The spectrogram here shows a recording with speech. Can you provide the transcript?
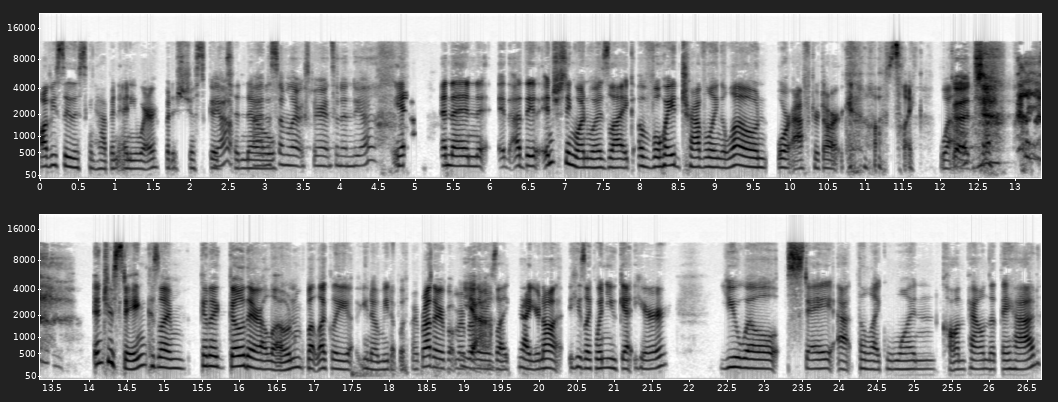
obviously this can happen anywhere, but it's just good yeah, to know. I had a similar experience in India. yeah. And then uh, the interesting one was like avoid traveling alone or after dark. I was like, well, good. interesting because I'm gonna go there alone, but luckily, you know, meet up with my brother. But my brother yeah. was like, yeah, you're not. He's like, when you get here, you will stay at the like one compound that they had.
